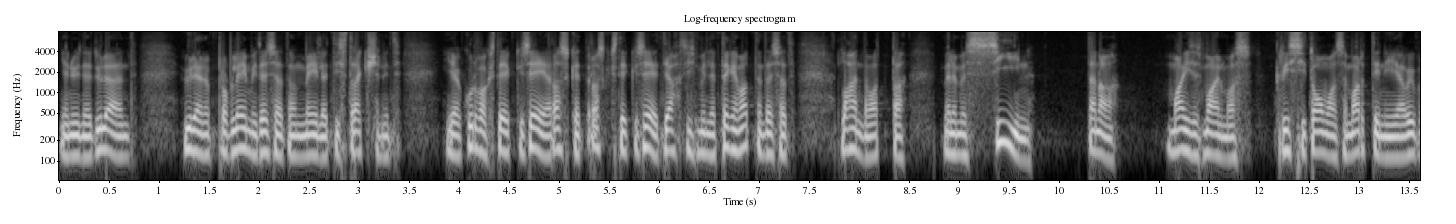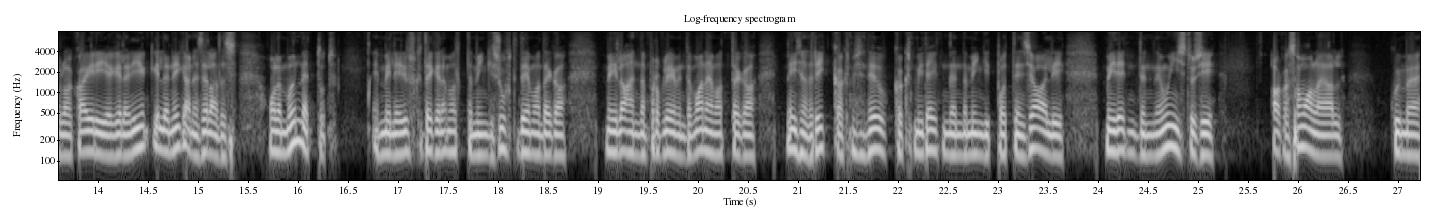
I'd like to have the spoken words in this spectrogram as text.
ja nüüd need ülejäänud, ülejäänud probleemid, asjad on meile distraction'id. ja kurvaks teebki see ja raske, raskeks teebki see, et jah, siis meil jääb tegemata need asjad, lahendamata. me oleme siin täna maises maailmas Krissi, Toomase, Martini ja võib-olla Kairi ja kelle, kellena iganes elades oleme õnnetud. et meil jäi justkui tegelemata mingi suhteteemadega, me ei lahendanud probleeme enda vanematega, me ei saanud rikkaks, me ei saanud edukaks, me ei täitnud enda mingit potentsiaali, me ei täitnud enda unistusi. aga samal ajal, kui me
